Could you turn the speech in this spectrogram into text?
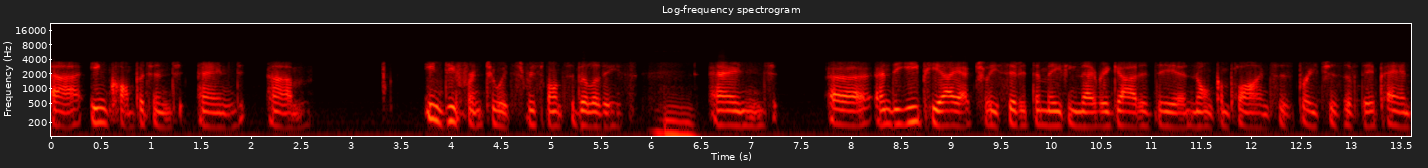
uh, incompetent, and um, indifferent to its responsibilities. And uh, and the EPA actually said at the meeting they regarded their non-compliance as breaches of their PAN.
